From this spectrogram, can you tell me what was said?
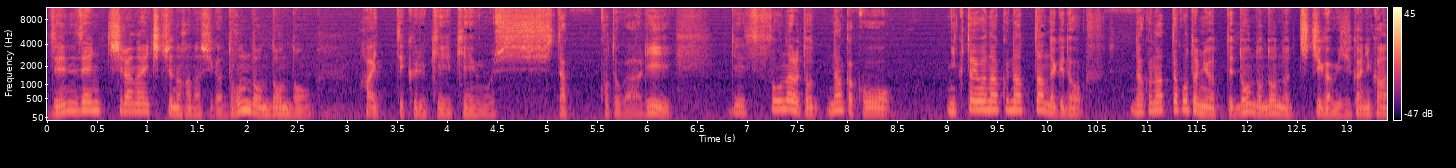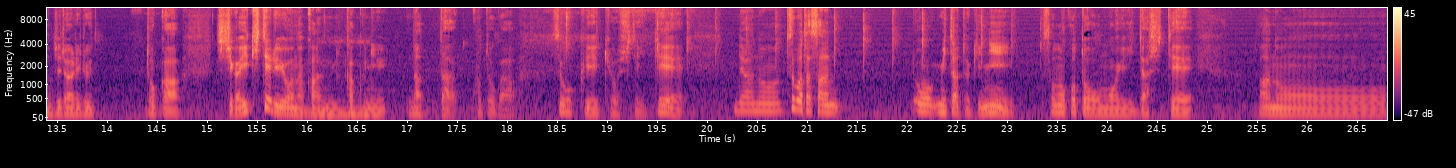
全然知らない父の話がどんどんどんどん入ってくる経験をしたことがありでそうなるとなんかこう肉体はなくなったんだけど亡くなったことによってどんどんどんどん父が身近に感じられるとか父が生きてるような感覚になったことがすごく影響していてであの坪田さんを見た時にそのことを思い出してあの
